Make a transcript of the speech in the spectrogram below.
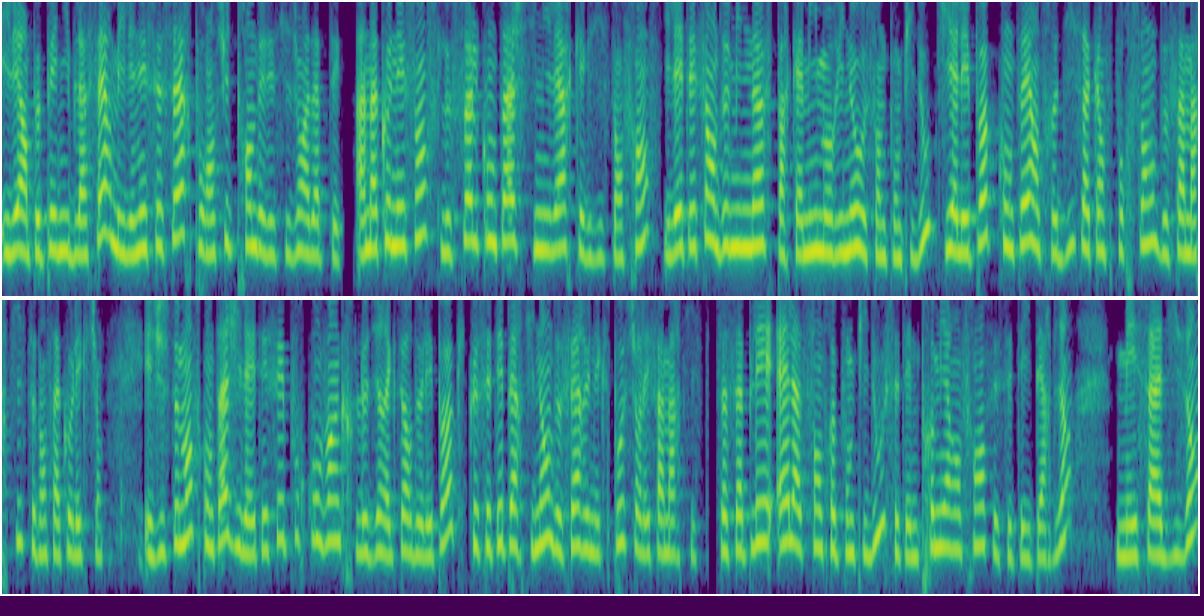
il est un peu pénible à faire, mais il est nécessaire pour ensuite prendre des décisions adaptées. À ma connaissance, le seul comptage similaire qui existe en France, il a été fait en 2009 par Camille Morino au Centre Pompidou, qui à l'époque comptait entre 10 à 15% de femmes artistes dans sa collection. Et justement, ce comptage, il a été fait pour convaincre le directeur de l'époque que c'était pertinent de faire une expo sur les femmes artistes. Ça s'appelait Elle à Centre Pompidou, c'était une première en France et c'était hyper bien, mais ça a 10 ans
